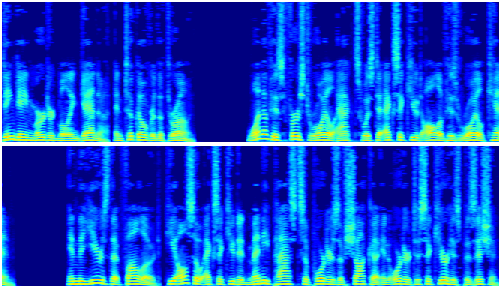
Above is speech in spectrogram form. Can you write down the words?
Dingane murdered Mhlangana, and took over the throne. One of his first royal acts was to execute all of his royal kin. In the years that followed, he also executed many past supporters of Shaka in order to secure his position.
